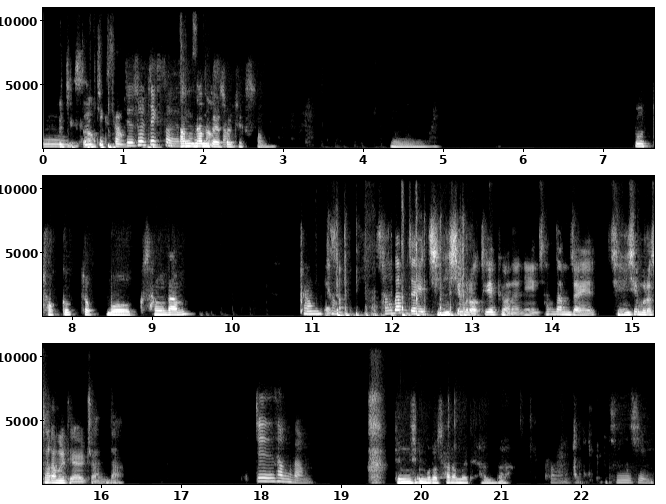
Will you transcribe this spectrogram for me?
음, 솔직성? 솔직성. 그 솔직성. 상담자의 맞아. 솔직성. 음. 또 적극적 뭐 상담? 경청. 상담자의 진심을 어떻게 표현하니? 상담자의 진심으로 사람을 대할 줄 안다. 찐 상담. 진심으로 사람을 대한다. 진심.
